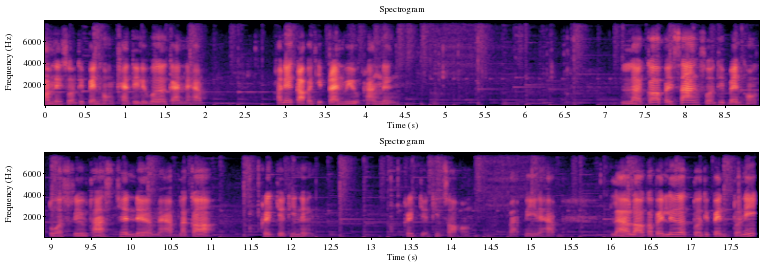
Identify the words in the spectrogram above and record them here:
ทำในส่วนที่เป็นของ cantilever กันนะครับ คราวนี้กลับไปที่ plan view ครั้งหนึ่ง แล้วก็ไปสร้างส่วนที่เป็นของตัว steel truss เช่นเดิมนะครับ แล้วก็คลิกจุดที่ 1 คลิกจุดที่ 2 แบบนี้นะครับ แล้วเราก็ไปเลือกตัวที่เป็นตัวนี้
